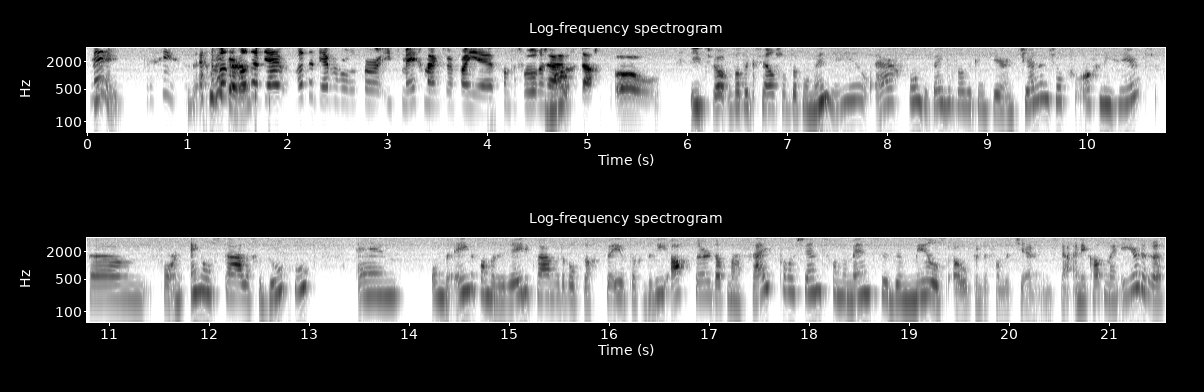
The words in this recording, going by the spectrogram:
nee. Precies. Dat is echt lekker. Wat, wat, heb jij, wat heb jij bijvoorbeeld voor iets meegemaakt waarvan je van tevoren zou nou, hebben gedacht: oh, iets wat ik zelfs op dat moment heel erg vond. Ik weet nog dat ik een keer een challenge had georganiseerd um, voor een Engelstalige doelgroep. En om de een of andere reden kwamen we er op dag 2 of dag 3 achter dat maar 5% van de mensen de mails openden van de challenge. Nou, en ik had mijn eerdere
